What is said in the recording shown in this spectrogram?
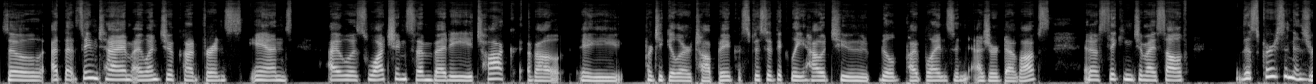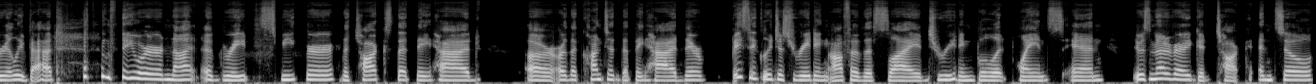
So at that same time, I went to a conference and I was watching somebody talk about a particular topic, specifically how to build pipelines in Azure DevOps. And I was thinking to myself, this person is really bad. they were not a great speaker. The talks that they had or, or the content that they had, they're basically just reading off of the slides, reading bullet points, and it was not a very good talk. And so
